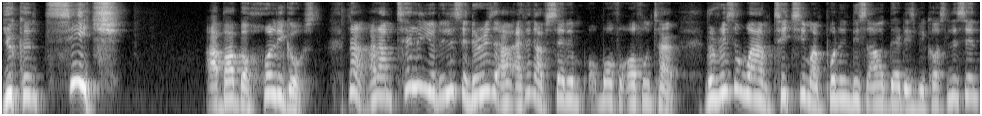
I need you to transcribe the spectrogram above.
you can teach about the Holy Ghost. Now, and I'm telling you, listen, the reason I think I've said it more for often time. The reason why I'm teaching and putting this out there is because listen,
